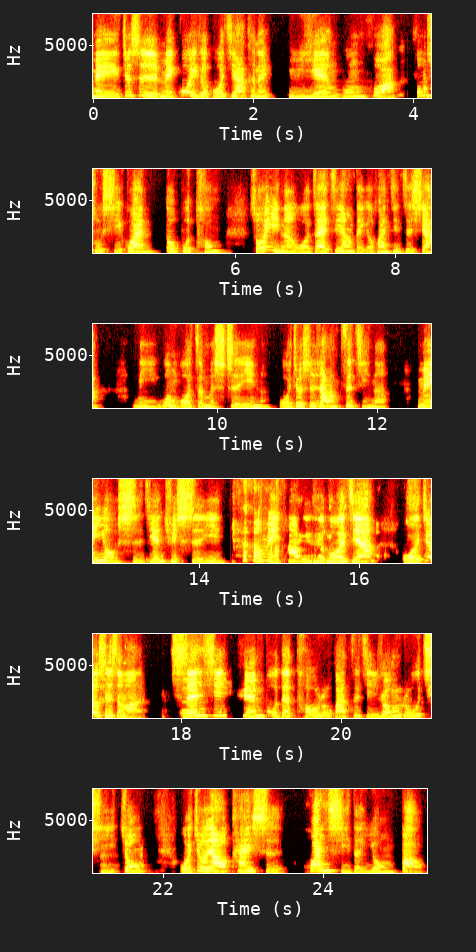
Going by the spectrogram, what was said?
每就是每过一个国家，可能语言、文化、风俗习惯都不同。所以呢，我在这样的一个环境之下，你问我怎么适应呢？我就是让自己呢没有时间去适应。我每到一个国家，我就是什么 身心全部的投入，把自己融入其中，我就要开始欢喜的拥抱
